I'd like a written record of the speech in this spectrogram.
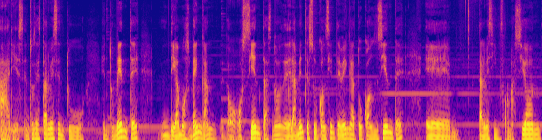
Aries. Entonces tal vez en tu, en tu mente digamos, vengan o, sientas, ¿no? De la mente subconsciente venga tu consciente, eh, tal vez información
